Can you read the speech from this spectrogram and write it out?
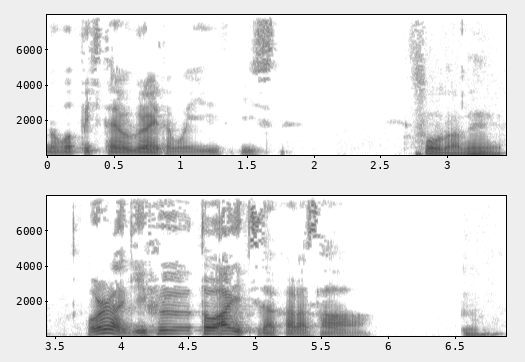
登ってきたよぐらいでもいい、いいっすね。そうだね。俺ら岐阜と愛知だからさ、うん。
